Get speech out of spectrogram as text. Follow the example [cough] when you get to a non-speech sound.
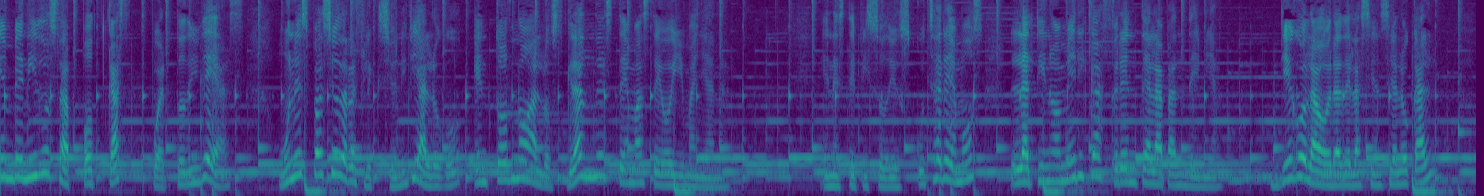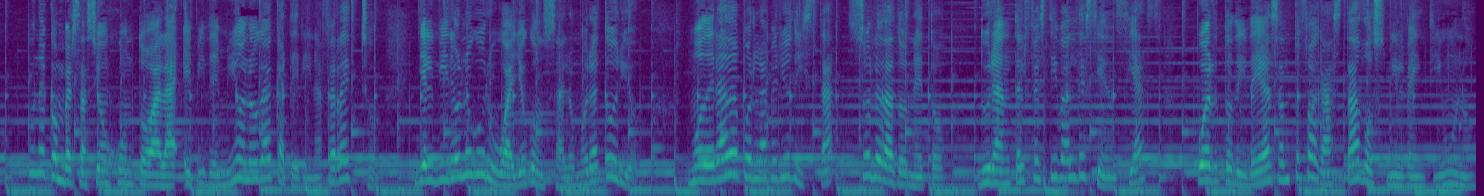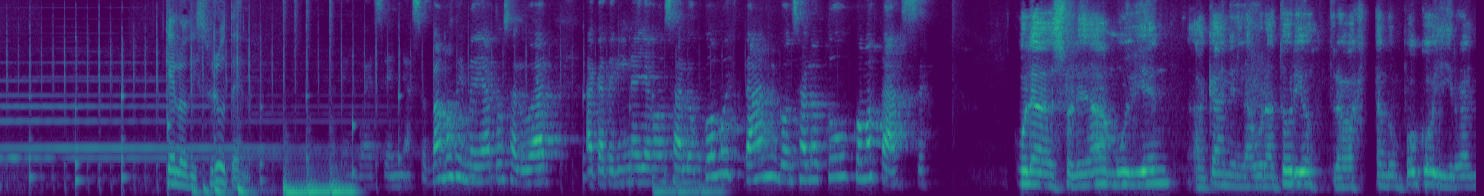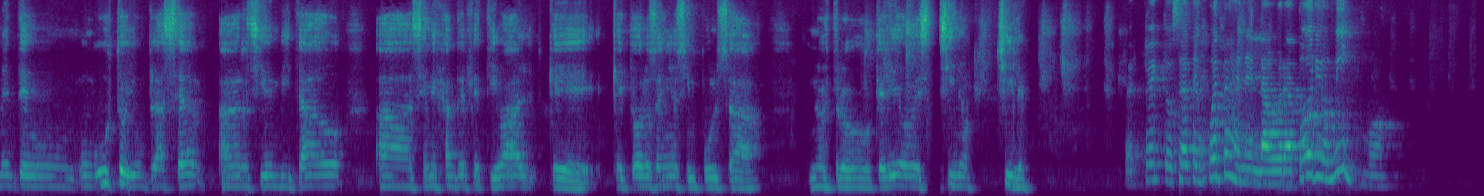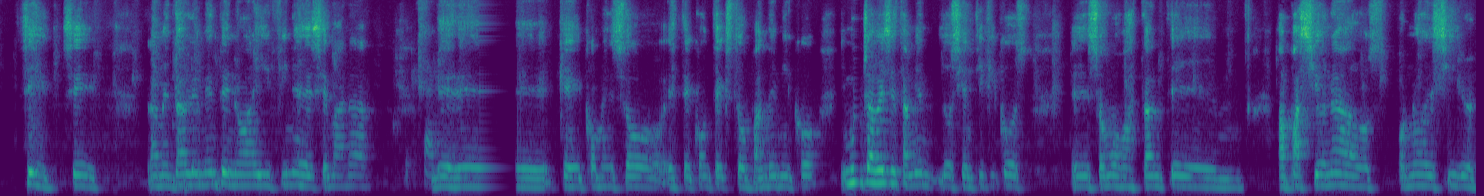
Bienvenidos a Podcast Puerto de Ideas, un espacio de reflexión y diálogo en torno a los grandes temas de hoy y mañana. En este episodio escucharemos Latinoamérica frente a la pandemia. ¿Llegó la hora de la ciencia local? Una conversación junto a la epidemióloga Caterina Ferrecho y el virólogo uruguayo Gonzalo Moratorio, moderada por la periodista Soledad Doneto, durante el Festival de Ciencias Puerto de Ideas Antofagasta 2021 que lo disfruten. Vamos de inmediato a saludar a Caterina y a Gonzalo. ¿Cómo están? Gonzalo, ¿tú cómo estás? Hola Soledad, muy bien, acá en el laboratorio trabajando un poco y realmente un, gusto y un placer haber sido invitado a semejante festival que, que, todos los años impulsa nuestro querido vecino Chile. Perfecto, o sea, te encuentras en el laboratorio mismo. Sí, sí, lamentablemente no hay fines de semana desde eh, que comenzó este contexto pandémico y muchas veces también los científicos eh, somos bastante mm, apasionados, por no decir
